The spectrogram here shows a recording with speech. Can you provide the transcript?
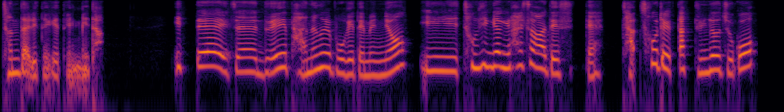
전달이 되게 됩니다. 이때 이제 뇌의 반응을 보게 되면요. 이 청신경이 활성화됐을 때 자, 소리를 딱 들려주고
